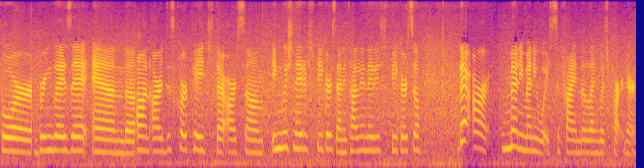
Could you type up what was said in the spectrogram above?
for Bringlese and uh, on our Discord page there are some English native speakers and Italian native speakers. So there are many, many ways to find a language partner.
